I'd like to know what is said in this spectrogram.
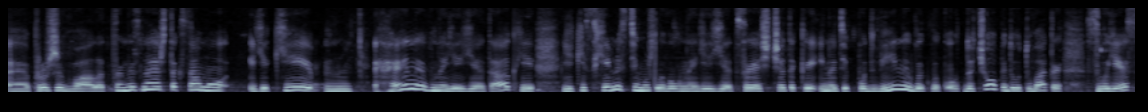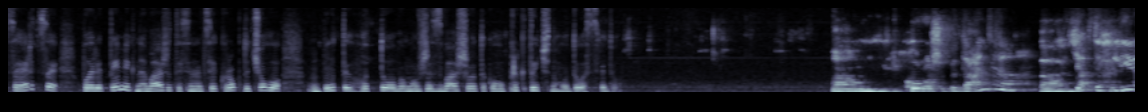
е, проживала. Ти не знаєш так само, які гени в неї є, так і які схильності можливо в неї є. Це ще такий іноді подвійний виклик. От до чого підготувати своє серце перед тим, як наважитися на цей крок, до чого бути готовими вже з вашого такого практичного досвіду. Ем, Хороше питання. Е, Я взагалі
